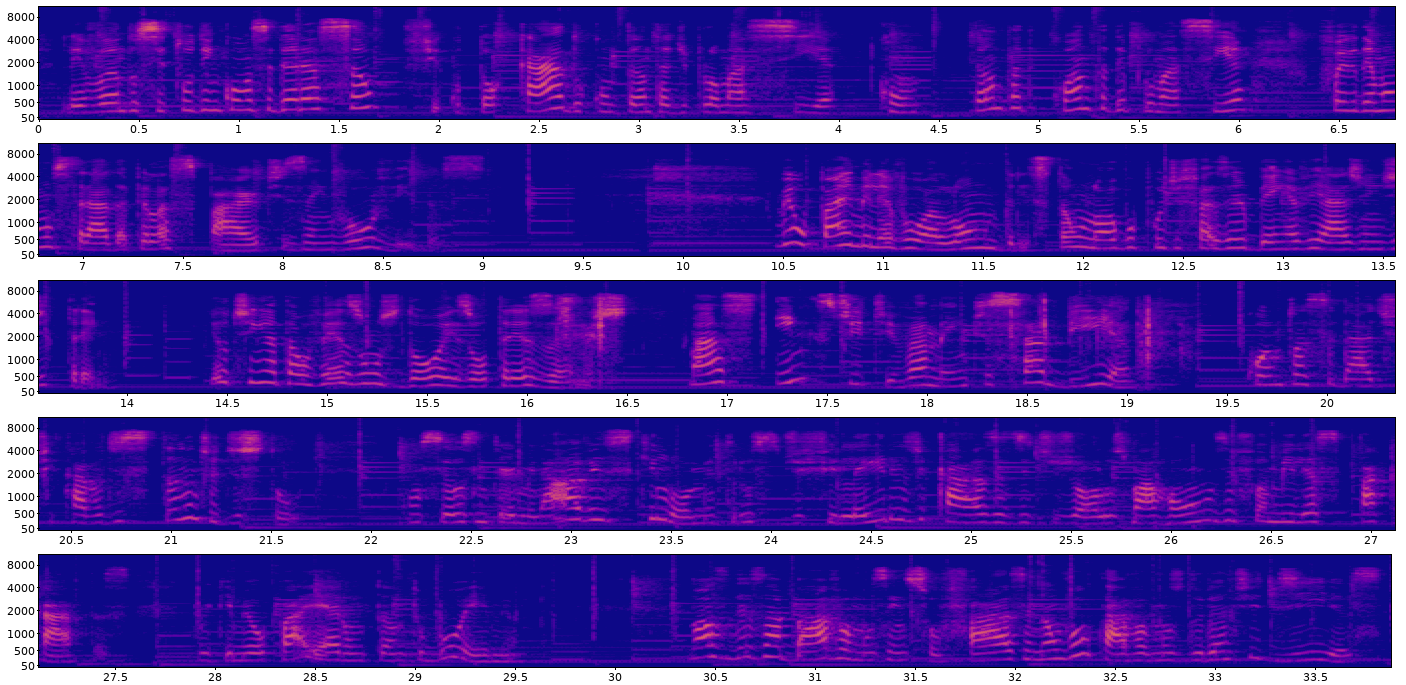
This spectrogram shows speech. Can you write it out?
Levando-se tudo em consideração, fico tocado com tanta diplomacia, com tanta quanta diplomacia foi demonstrada pelas partes envolvidas. Meu pai me levou a Londres tão logo pude fazer bem a viagem de trem. Eu tinha talvez uns dois ou três anos mas instintivamente sabia quanto a cidade ficava distante de Stoke, com seus intermináveis quilômetros de fileiras de casas e tijolos marrons e famílias pacatas, porque meu pai era um tanto boêmio. Nós desabávamos em sofás e não voltávamos durante dias.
